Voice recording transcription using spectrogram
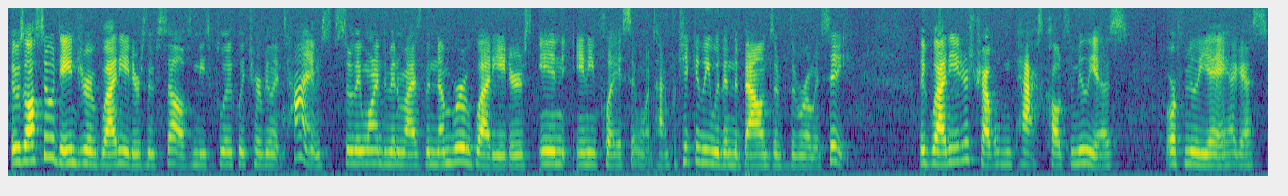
There was also a danger of gladiators themselves in these politically turbulent times, so they wanted to minimize the number of gladiators in any place at one time, particularly within the bounds of the Roman city. The gladiators traveled in packs called familias, or familiae, I guess,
